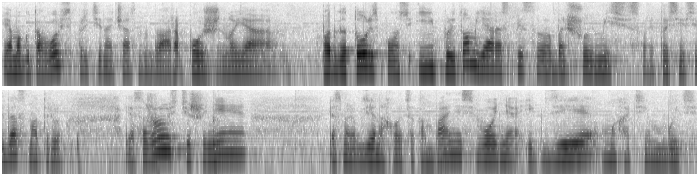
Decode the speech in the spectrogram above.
Я могу там в офис прийти на час, на два позже, но я подготовлюсь полностью. И при том я расписываю большую миссию свою, то есть я всегда смотрю. Я сажусь в тишине, я смотрю, где находится компания сегодня и где мы хотим быть.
